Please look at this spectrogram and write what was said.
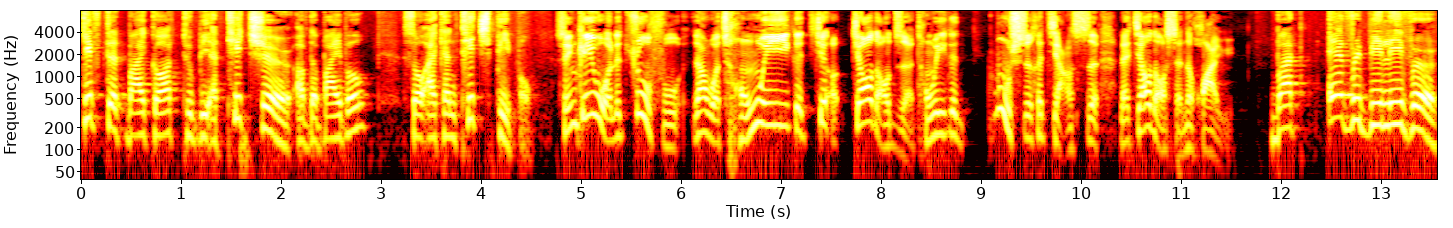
gifted by God to be a teacher of the Bible, so I can teach people. 神给我的祝福，让我成为一个教教导者，成为一个牧师和讲师，来教导神的话语。 But every believer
